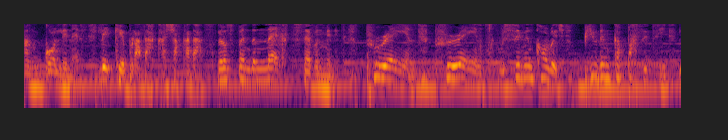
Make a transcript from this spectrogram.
and godliness. Let us spend the next seven minutes praying, praying, receiving courage, building capacity. And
